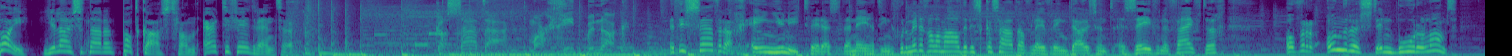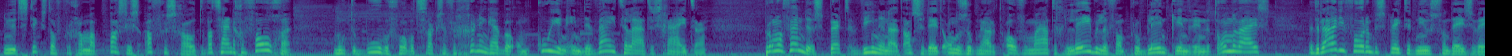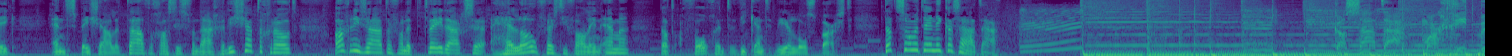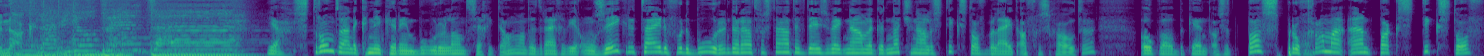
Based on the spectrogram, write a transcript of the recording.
Hoi, je luistert naar een podcast van RTV Drenthe. Cassata, Margriet Benak. Het is zaterdag 1 juni 2019. Goedemiddag allemaal, dit is Cassata aflevering 1057 over onrust in boerenland. Nu het stikstofprogramma pas is afgeschoten, wat zijn de gevolgen? Moet de boer bijvoorbeeld straks een vergunning hebben om koeien in de wei te laten schijten? Promovendus Bert Wienen uit Assen deed onderzoek naar het overmatig labelen van probleemkinderen in het onderwijs. Het Radioforum bespreekt het nieuws van deze week. En speciale tafelgast is vandaag Richard de Groot, organisator van het tweedaagse Hello Festival in Emmen, dat volgend weekend weer losbarst. Dat zometeen in Casata. Cassata, Margriet Benak. Radio Drenthe. Ja, stront aan de knikker in boerenland, zeg ik dan, want er dreigen weer onzekere tijden voor de boeren. De Raad van State heeft deze week namelijk het nationale stikstofbeleid afgeschoten. Ook wel bekend als het PAS, Programma Aanpak Stikstof.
